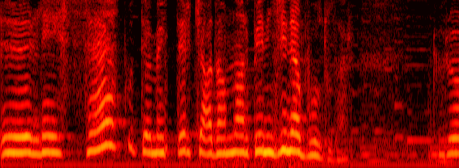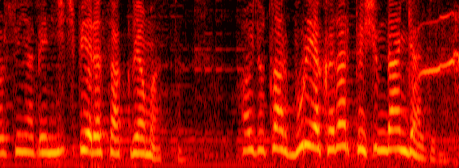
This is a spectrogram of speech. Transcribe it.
Öyleyse... Bu demektir ki adamlar beni yine buldular. Görüyorsun ya beni hiçbir yere saklayamazsın. Haydutlar buraya kadar peşimden geldiler.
